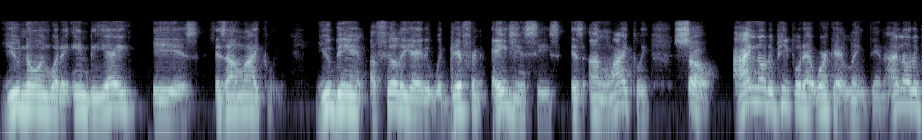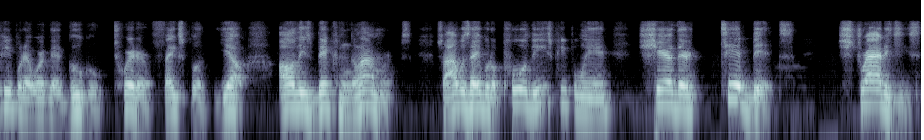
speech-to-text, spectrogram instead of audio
you knowing what an NDA is is unlikely. You being affiliated with different agencies is unlikely. So I know the people that work at LinkedIn. I know the people that work at Google, Twitter, Facebook, Yelp, all these big conglomerates. So I was able to pull these people in, share their tidbits, strategies,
